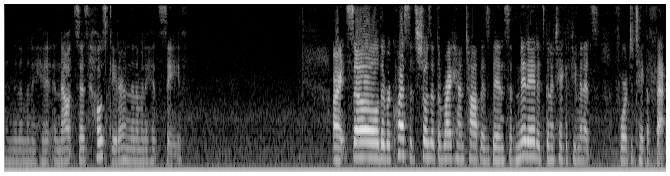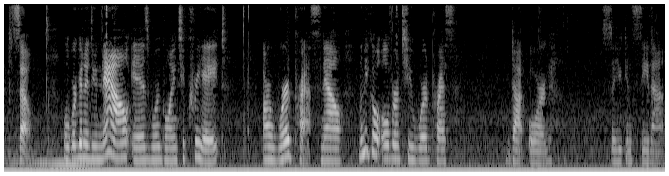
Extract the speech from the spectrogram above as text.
And then I'm going to hit and now it says HostGator and then I'm going to hit save Alright, so the request that shows at the right hand top has been submitted. It's going to take a few minutes for it to take effect. So, what we're going to do now is we're going to create our WordPress. Now, let me go over to WordPress.org so you can see that.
